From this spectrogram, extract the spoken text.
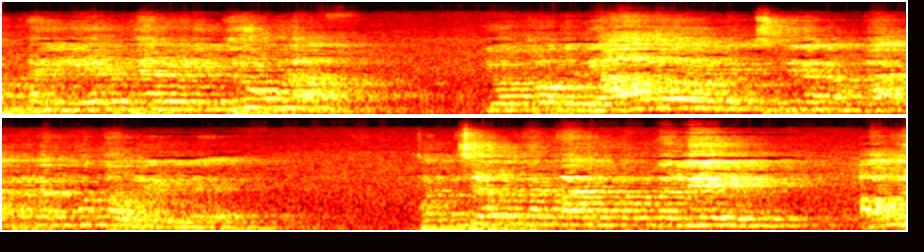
ಪುಟ್ಟ ಏರುಪೇರುಗಳು ಇದ್ರೂ ಕೂಡ ಇವತ್ತು ಅದು ಯಾರು ಲೆಕ್ಕಿಸ್ತೀರ ನಮ್ಮ ಡಾಕ್ಟರ್ನ ಕೂತವರಿಗೆ ಪಂಚರತ್ನ ಕಾರ್ಯಕ್ರಮದಲ್ಲಿ ಅವರ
